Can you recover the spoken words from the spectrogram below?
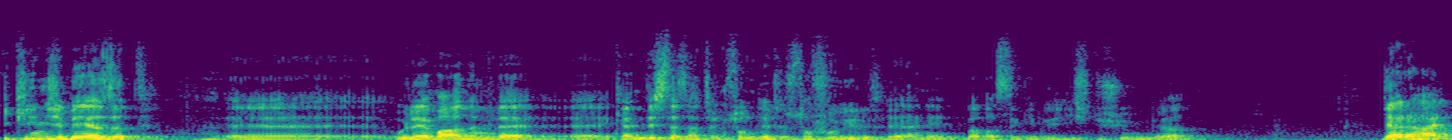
İkinci Beyazıt, e, ulemanın ve e, kendisi de zaten son derece sofu birisi yani. Babası gibi hiç düşünmüyor. Derhal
